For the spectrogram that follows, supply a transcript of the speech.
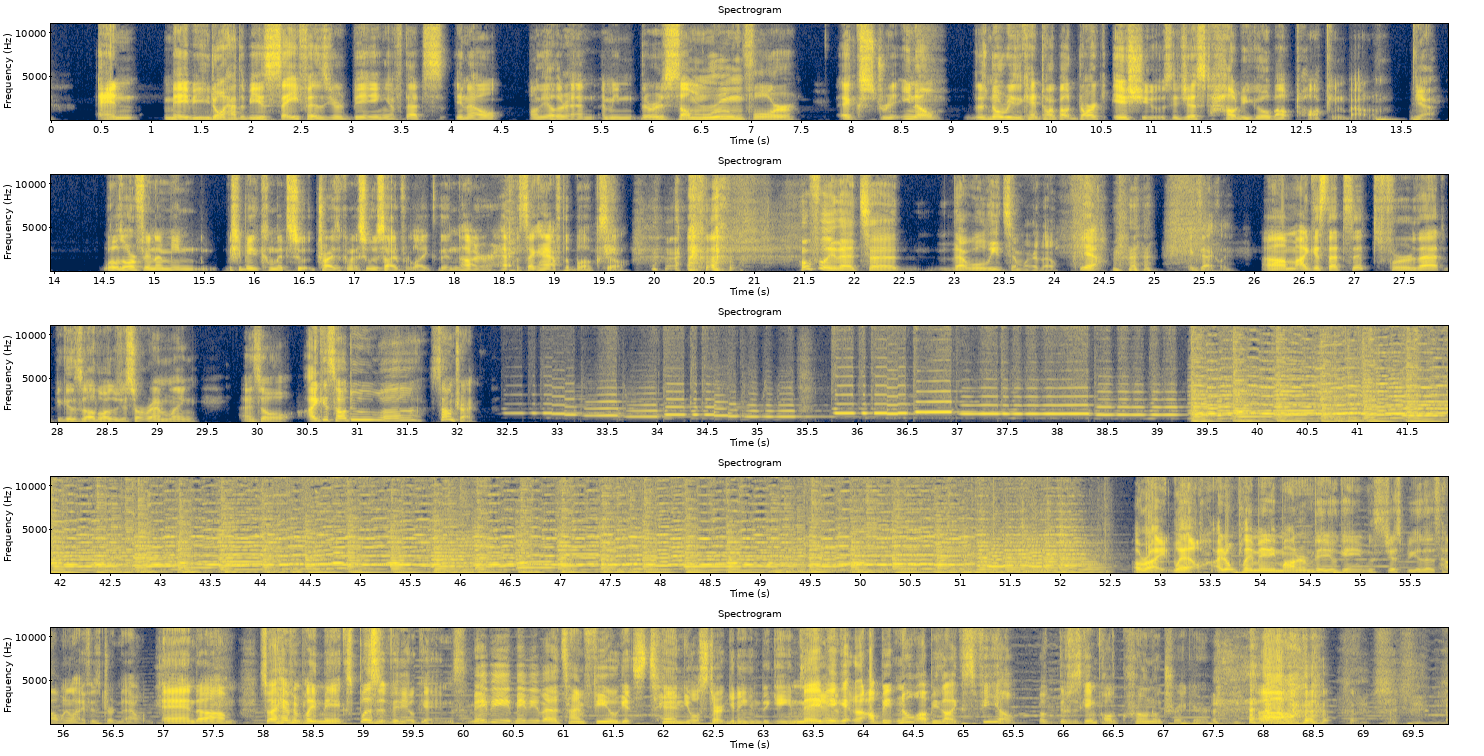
and maybe you don't have to be as safe as you're being if that's you know on the other end. I mean, there is some room for extreme, you know. There's no reason you can't talk about dark issues. It's just how do you go about talking about them? Yeah. Will's orphan. I mean, she basically commits su- tries to commit suicide for like the entire ha- second half of the book. So, hopefully that's uh that will lead somewhere though. yeah, exactly. Um, I guess that's it for that because otherwise we just start rambling. And so I guess I'll do uh soundtrack. Right. Well, I don't play many modern video games just because that's how my life has turned out, and um, so I haven't played many explicit video games. Maybe maybe by the time Theo gets ten, you'll start getting the games. Maybe again. again, I'll be no, I'll be like Theo. Look, there's this game called Chrono Trigger. Uh,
